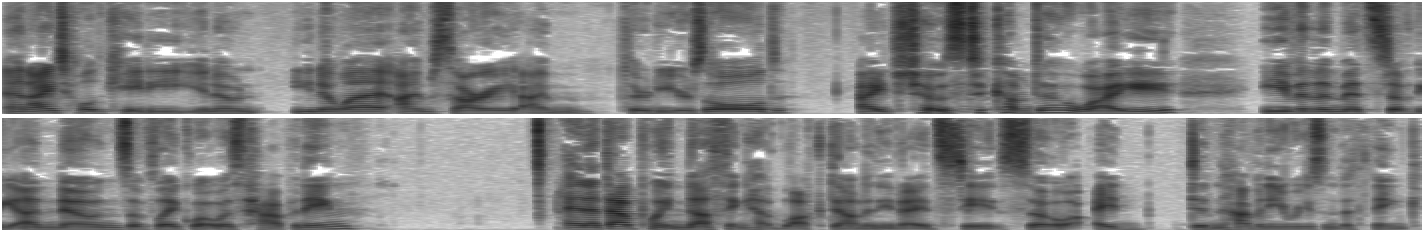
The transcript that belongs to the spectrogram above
And I told Katie, you know, you know what? I'm sorry. I'm 30 years old. I chose to come to Hawaii even in the midst of the unknowns of like what was happening. And at that point nothing had locked down in the United States, so I didn't have any reason to think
